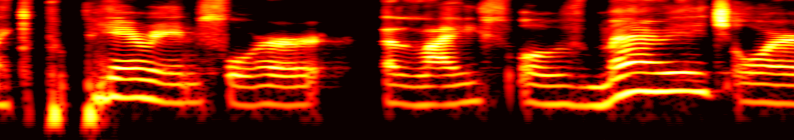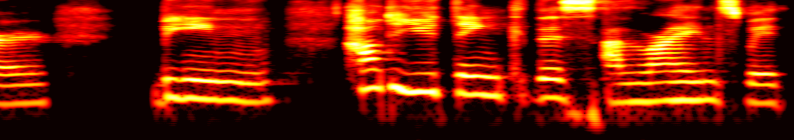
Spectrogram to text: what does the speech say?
like preparing for a life of marriage or being how do you think this aligns with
